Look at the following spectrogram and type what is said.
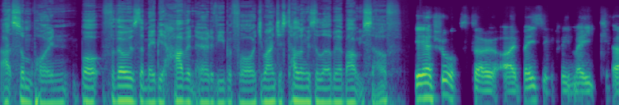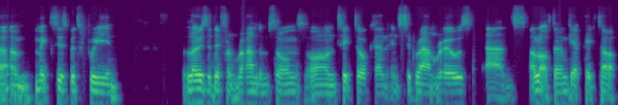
at some point. But for those that maybe haven't heard of you before, do you mind just telling us a little bit about yourself? Yeah, sure. So I basically make um, mixes between loads of different random songs on TikTok and Instagram Reels, and a lot of them get picked up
